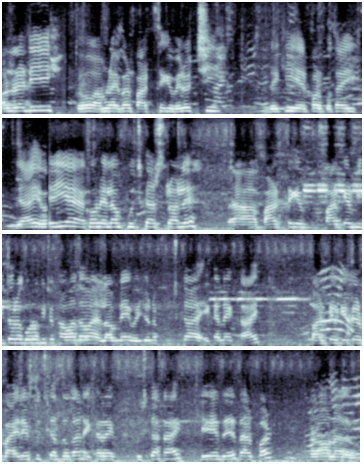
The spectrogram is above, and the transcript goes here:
অলরেডি তো আমরা এবার পার্ক থেকে বেরোচ্ছি। দেখি এরপর কোথায় যাই। বেরিয়ে এখন এলাম ফুচকার স্টলে পার্ক থেকে পার্কের ভিতরে কোনো কিছু খাওয়া দাওয়া এলাম নেই, ওই জন্য ফুচকা এখানে খাই। পার্কের গেটের বাইরে ফুচকার দোকান এখানে ফুচকা খাই খেয়ে দে তারপর রওনা দেবো।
